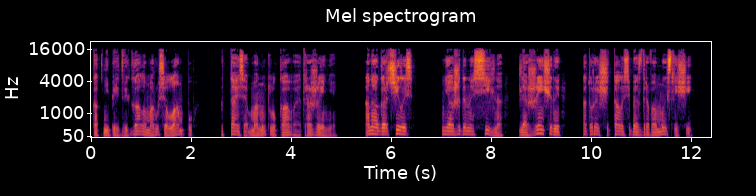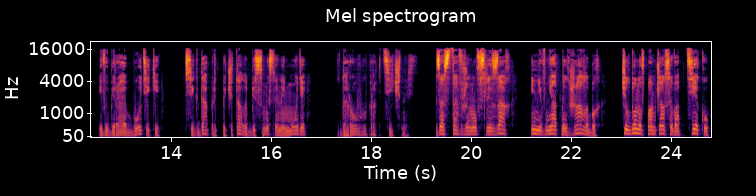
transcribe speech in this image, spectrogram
как не передвигала Маруся лампу, пытаясь обмануть лукавое отражение. Она огорчилась неожиданно сильно для женщины, которая считала себя здравомыслящей и, выбирая ботики, всегда предпочитала бессмысленной моде здоровую практичность. Застав жену в слезах и невнятных жалобах, Челдонов помчался в аптеку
